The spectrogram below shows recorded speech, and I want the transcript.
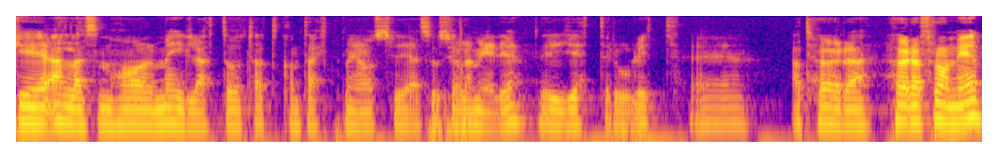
och eh, alla som har mejlat och tagit kontakt med oss via sociala medier. Det är jätteroligt eh, att höra, höra från er.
